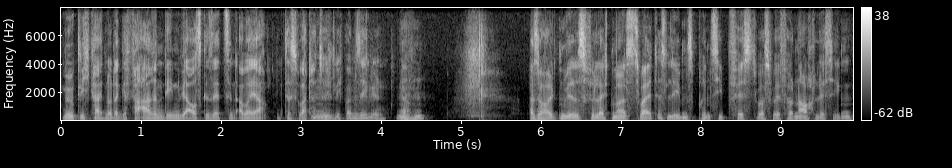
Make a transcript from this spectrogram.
Möglichkeiten oder Gefahren, denen wir ausgesetzt sind. Aber ja, das war tatsächlich beim Segeln. Ja. Also halten wir das vielleicht mal als zweites Lebensprinzip fest, was wir vernachlässigen.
